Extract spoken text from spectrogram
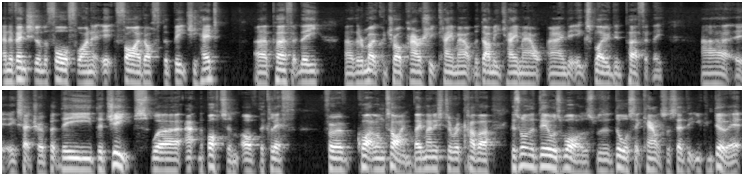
And eventually, on the fourth one, it, it fired off the beachy head perfectly. The remote control parachute came out, the dummy came out, and it exploded perfectly, uh, etc. But the the jeeps were at the bottom of the cliff for quite a long time. They managed to recover because one of the deals was was the Dorset Council said that you can do it,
